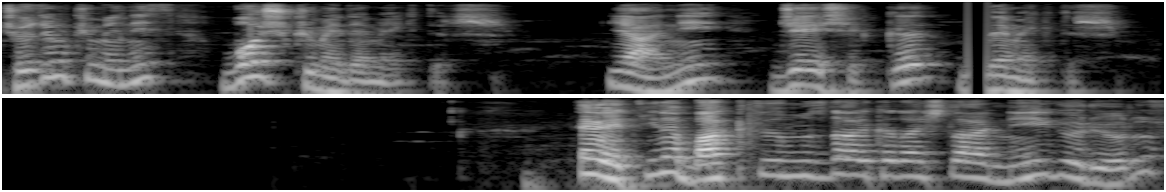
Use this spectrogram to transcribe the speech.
çözüm kümeniz boş küme demektir. Yani C şıkkı demektir. Evet yine baktığımızda arkadaşlar neyi görüyoruz?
